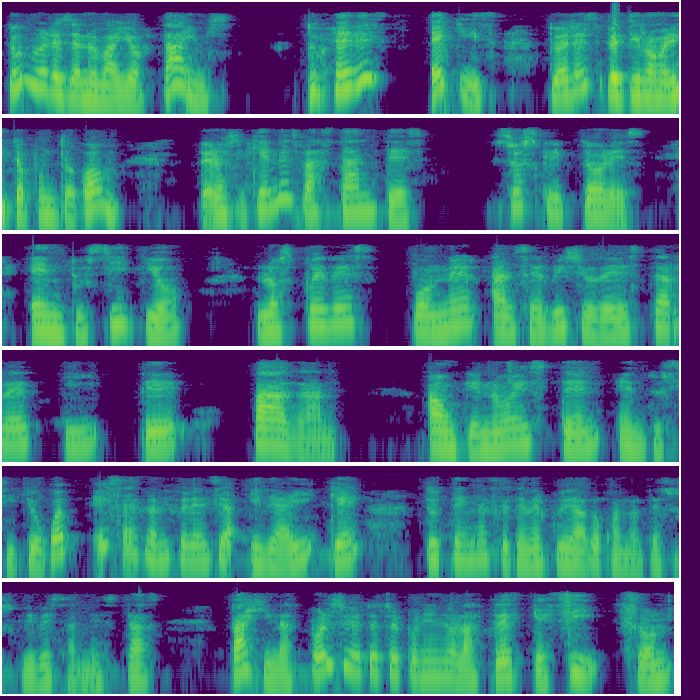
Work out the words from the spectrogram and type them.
Tú no eres de Nueva York Times. Tú eres X, tú eres bettyromerito.com. Pero si tienes bastantes suscriptores en tu sitio, los puedes poner al servicio de esta red y te pagan, aunque no estén en tu sitio web. Esa es la diferencia y de ahí que tú tengas que tener cuidado cuando te suscribes a estas páginas. Por eso yo te estoy poniendo las tres que sí son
